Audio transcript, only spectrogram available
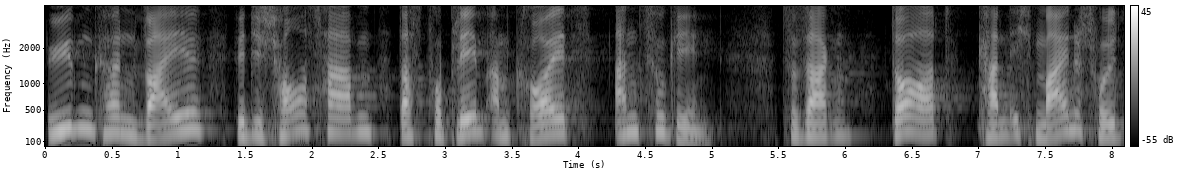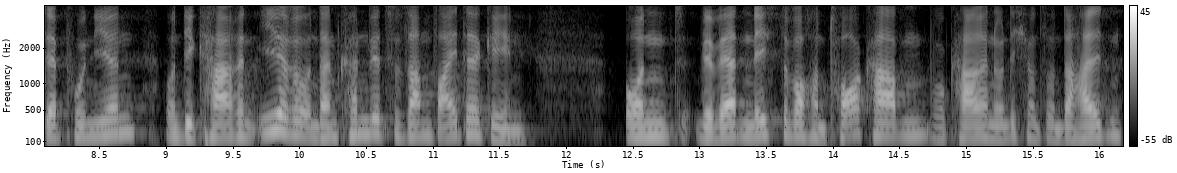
üben können, weil wir die Chance haben, das Problem am Kreuz anzugehen. Zu sagen, dort kann ich meine Schuld deponieren und die Karin ihre und dann können wir zusammen weitergehen. Und wir werden nächste Woche einen Talk haben, wo Karin und ich uns unterhalten.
